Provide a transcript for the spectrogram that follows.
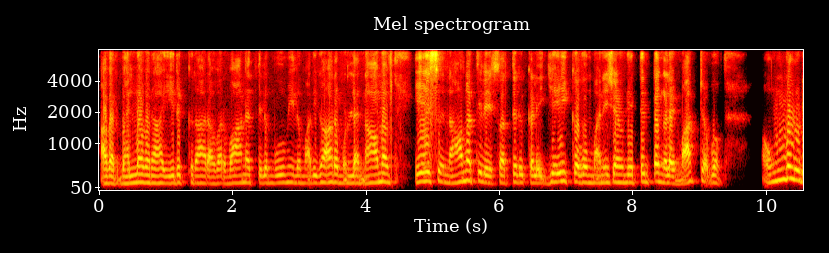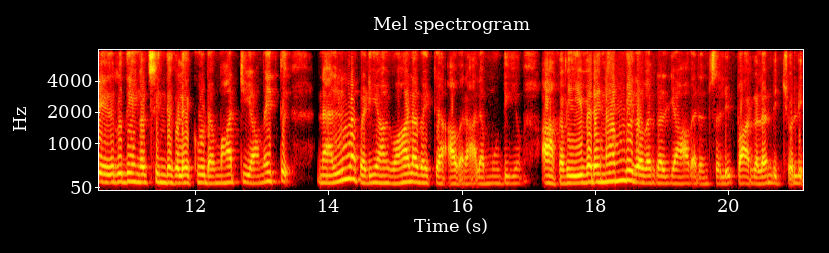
அவர் வல்லவராய் இருக்கிறார். அவர் வானத்திலும் பூமியிலும் அதிகாரம் உள்ள நாமம் இயேசு நாமத்திலே சத்துருக்களை ஜெயிக்கவும் மனுஷனுடைய திட்டங்களை மாற்றவும் உங்களுடைய இருதயங்கள் சிந்தைகளை கூட மாற்றி அமைத்து நல்லபடியாய் வாழ வைக்க அவரால முடியும். ஆகவே இவரை நம்புகிறவர்கள் யாவரும் சொல்லிப்பார்கள் என்று சொல்லி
